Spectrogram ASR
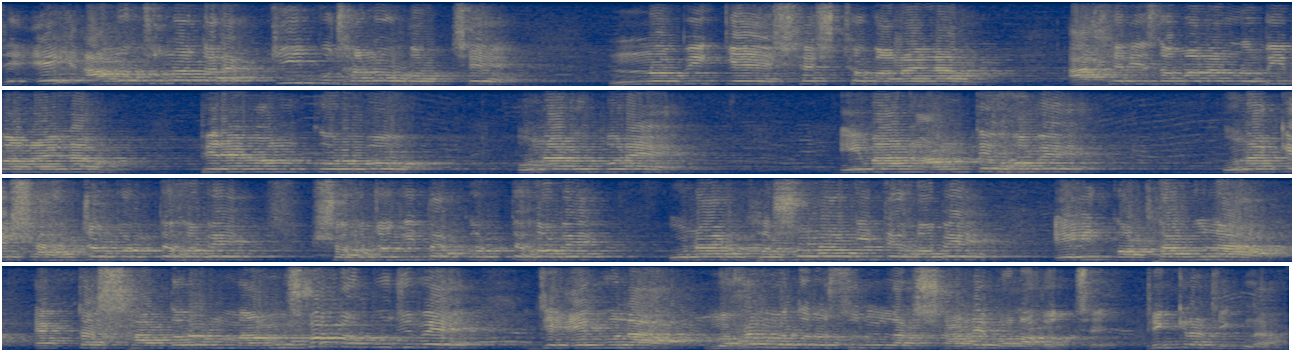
যে এই আলোচনা দ্বারা কি বোঝানো হচ্ছে, নবীকে শ্রেষ্ঠ বানাইলাম, আখেরি জমানার নবী বানাইলাম, প্রেরণ করব ওনার উপরে ইমান আনতে হবে ওনাকে সাহায্য করতে হবে, সহযোগিতা করতে হবে ওনার ঘোষণা দিতে হবে, এই কথাগুলা একটা সাধারণ মানুষও তো বুঝবে যে এগুলা মোহাম্মদ রসুল্লাহর সানে বলা হচ্ছে। ঠিক না ঠিক না?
